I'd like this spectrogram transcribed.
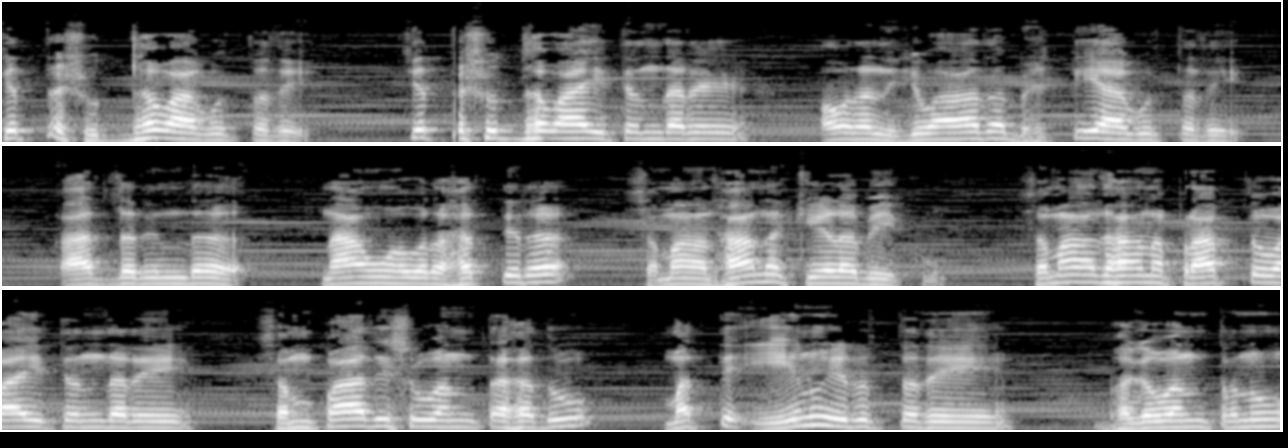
ಚಿತ್ತ ಶುದ್ಧವಾಗುತ್ತದೆ. ಚಿತ್ತ ಶುದ್ಧವಾಯಿತೆಂದರೆ ಅವರ ನಿಜವಾದ ಭೆಟ್ಟಿಯಾಗುತ್ತದೆ. ಆದ್ದರಿಂದ ನಾವು ಅವರ ಹತ್ತಿರ ಸಮಾಧಾನ ಕೇಳಬೇಕು. ಸಮಾಧಾನ ಪ್ರಾಪ್ತವಾಯಿತೆಂದರೆ ಸಂಪಾದಿಸುವಂತಹದು ಮತ್ತೆ ಏನು ಇರುತ್ತದೆ? ಭಗವಂತನು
